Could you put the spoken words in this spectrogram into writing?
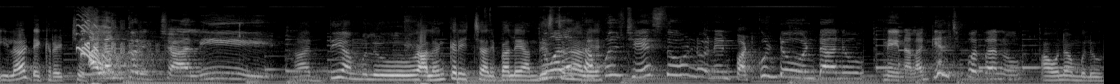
ఇలా డెకరేట్ చేసి అలంకరించాలి. అది అమ్ములు అలంకరించాలి. భలే తప్పులు చేస్తూ ఉండు నేను పట్టుకుంటూ ఉంటాను. నేను అలా గెలిచిపోతాను. అవునమ్ములు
